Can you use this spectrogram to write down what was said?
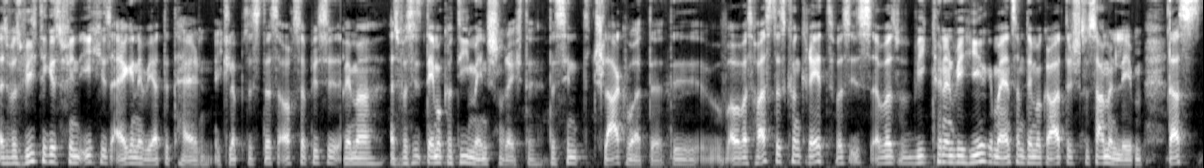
Also was wichtig ist, finde ich, ist eigene Werte teilen. Ich glaube, dass das auch so ein bisschen, wenn man, also was ist Demokratie, Menschenrechte? Das sind Schlagworte. Die, aber was heißt das konkret? Was ist, was, wie können wir hier gemeinsam demokratisch zusammenleben? Das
